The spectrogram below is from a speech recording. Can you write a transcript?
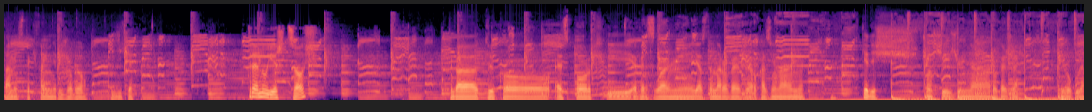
Tam jest taki fajny różowy, o, widzicie. Trenujesz coś? Chyba tylko e-sport i ewentualnie jazda na rowerze okazjonalnie. Kiedyś częściej jeździłem na rowerze i w ogóle.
